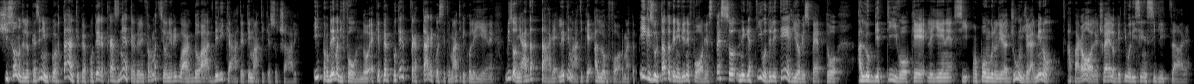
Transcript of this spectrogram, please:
ci sono delle occasioni importanti per poter trasmettere delle informazioni riguardo a delicate tematiche sociali. Il problema di fondo è che per poter trattare queste tematiche con le iene bisogna adattare le tematiche al loro format. Il risultato che ne viene fuori è spesso negativo, deleterio rispetto all'obiettivo che le iene si propongono di raggiungere, almeno a parole, cioè l'obiettivo di sensibilizzare.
